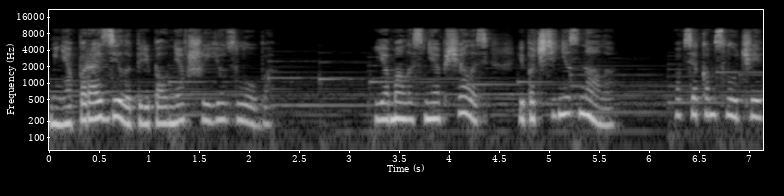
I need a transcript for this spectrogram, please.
Меня поразила переполнявшая ее злоба. Я мало с ней общалась и почти не знала. Во всяком случае,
